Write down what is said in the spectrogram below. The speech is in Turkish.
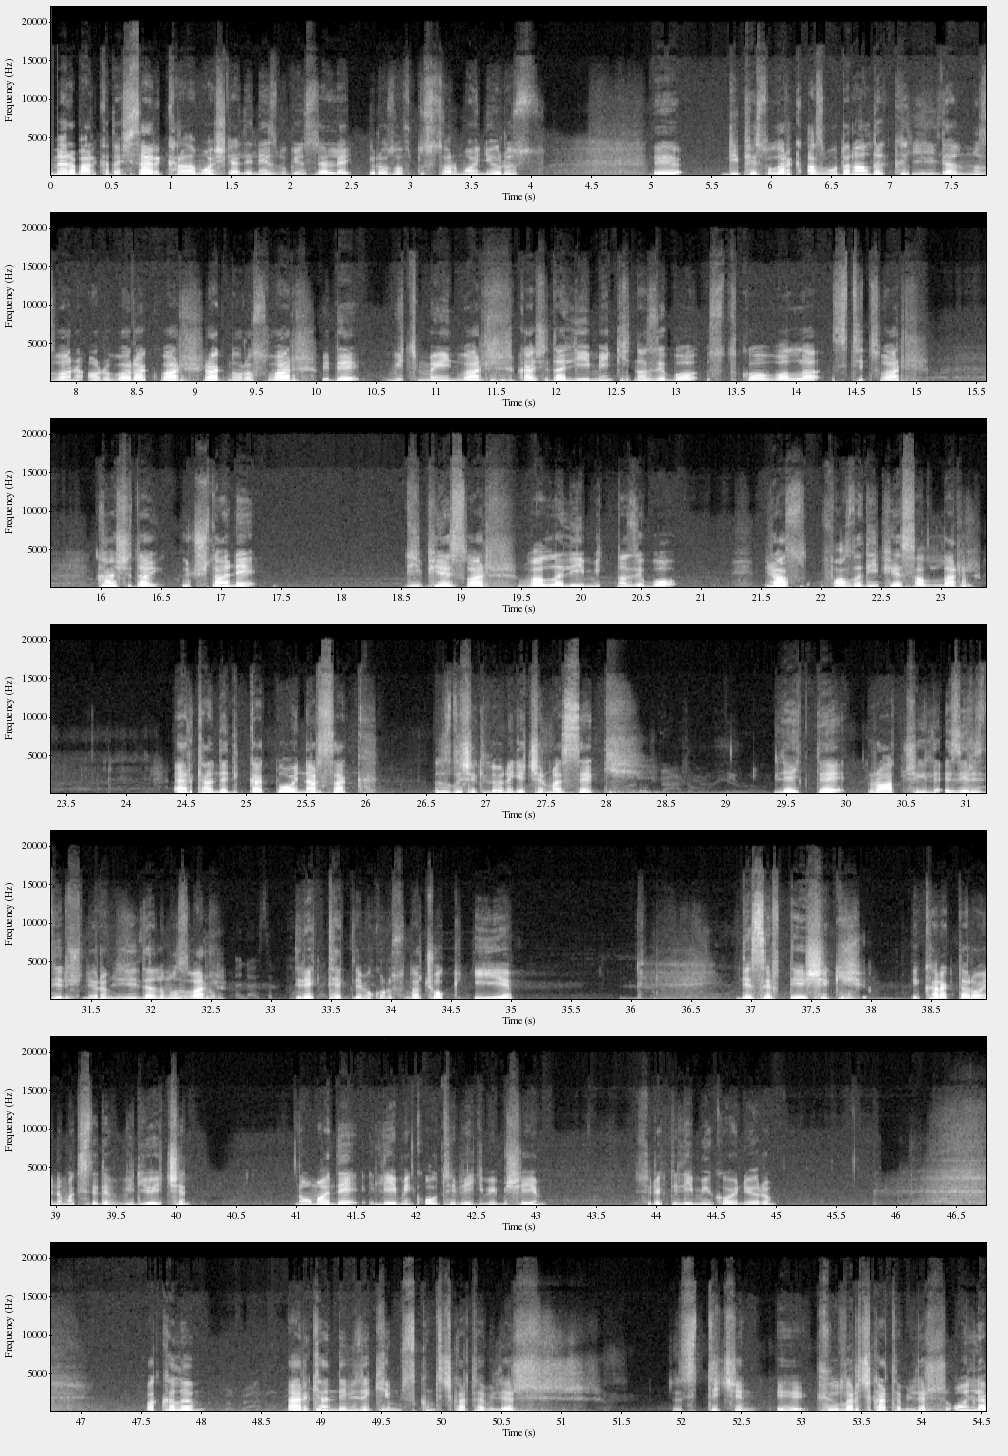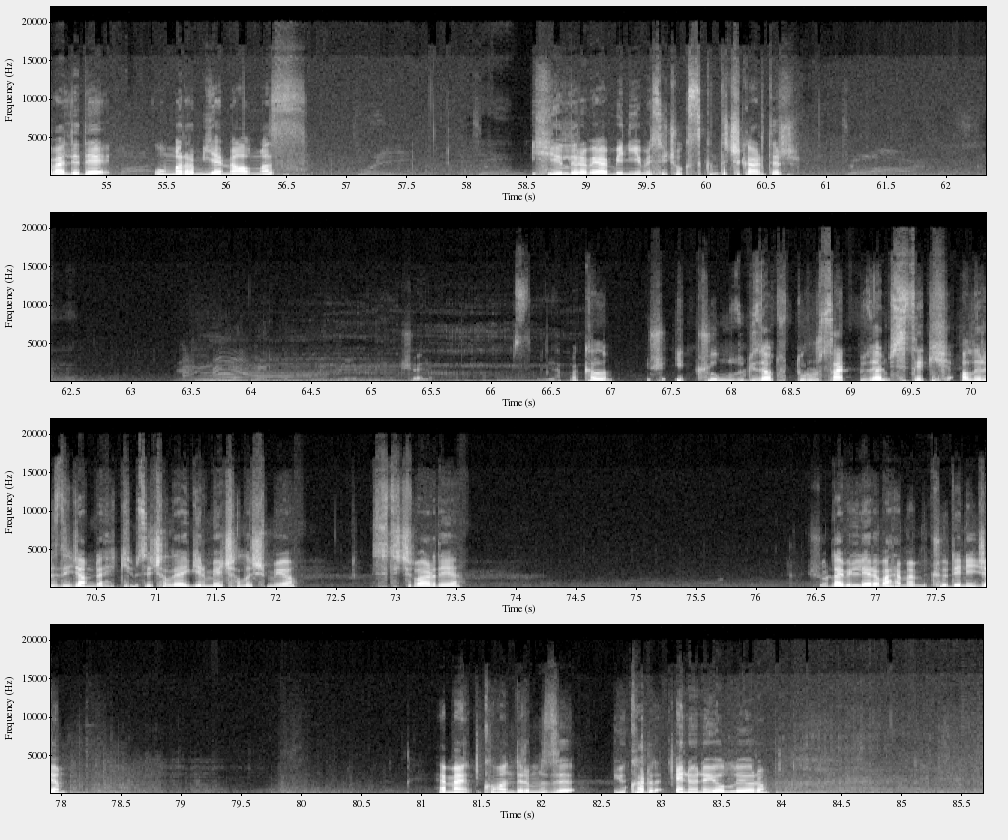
Merhaba arkadaşlar, kanalıma hoş geldiniz. Bugün sizlerle Heroes of the Storm oynuyoruz. Ee, DPS olarak Azmo'dan aldık. Lildan'ımız var, Arbarak var, Ragnaros var, bir de Witmain var. Karşıda Liming, Nazebo, Stuko, Valla, Stit var. Karşıda 3 tane DPS var. Valla, Liming, Nazebo. Biraz fazla DPS aldılar. Erkende dikkatli oynarsak, hızlı şekilde öne geçirmezsek late'de rahat bir şekilde ezeriz diye düşünüyorum. Lildan'ımız var. Direkt tekleme konusunda çok iyi. De sırf değişik bir karakter oynamak istedim video için. Normalde Leming OTP gibi bir şeyim. Sürekli Leming oynuyorum. Bakalım erkende bize kim sıkıntı çıkartabilir? Stitch'in e, Q'ları çıkartabilir. 10 levelde de umarım yeme almaz healer'a veya beni yemesi çok sıkıntı çıkartır. Şöyle. Bismillah. Bakalım şu ilk Q'muzu güzel tutturursak güzel bir stack alırız diyeceğim de kimse çalaya girmeye çalışmıyor. Stitch var diye. Şurada birileri var. Hemen bir Q deneyeceğim. Hemen commander'ımızı yukarı en öne yolluyorum.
